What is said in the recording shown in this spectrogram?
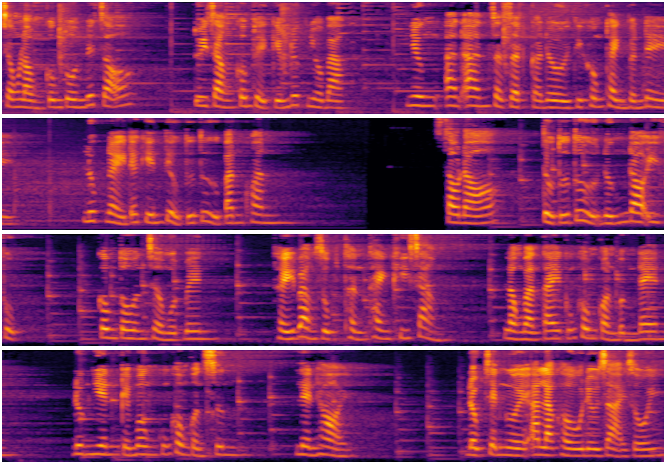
trong lòng công tôn biết rõ, tuy rằng không thể kiếm được nhiều bạc, nhưng an an giật giật cả đời thì không thành vấn đề. Lúc này đã khiến tiểu tứ tử băn khoăn. Sau đó, tiểu tứ tử đứng đo y phục. Công tôn chờ một bên, thấy bảng dục thần thanh khí sảng, lòng bàn tay cũng không còn bầm đen. Đương nhiên cái mông cũng không còn sưng. Liền hỏi, độc trên người An Lạc Hầu đều giải rồi.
